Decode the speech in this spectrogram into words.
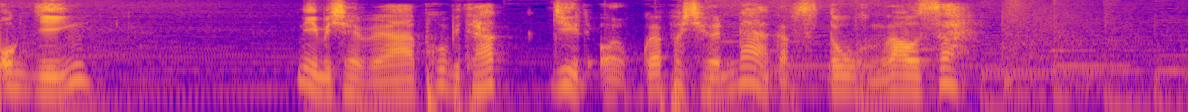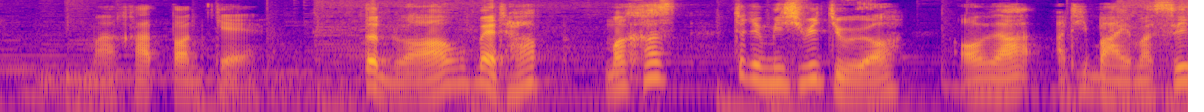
องค์หญิง นี่ไม่ใช่เวลาผู้พิทักษ์ยืดอกไว้เผชิญหน้ากับศัตรูของเราซะ มาคัสตอนแก่เต้นเหรอแม่ทัพ มาคัสเจ้ายังมีชีวิตอยู่เหรอ เอาละอธิบายมาสิ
